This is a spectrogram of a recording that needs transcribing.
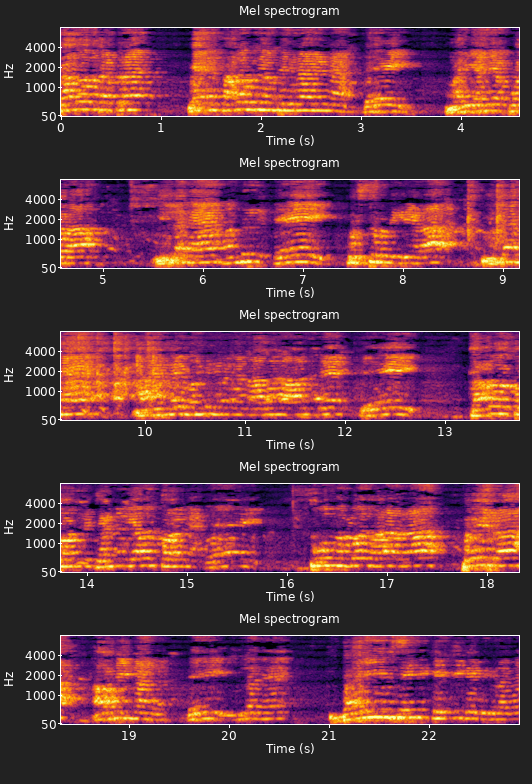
கதவை தட்டுறேன். எங்க தளபதி என்ன? டேய் மரியாதையா போடா. இல்லங்க வந்துருக்கு டேய் குடிச்சு வந்துக்கிறீங்களா? இல்லங்க நான் இந்த மாதிரி வந்துக்கிறேங்க. நான் தான் ஆண்டு டேய் கதவை திறந்து ஜன்னலையாவது திறங்க. டேய் தூங்கும் போது வராதா போயிடுறா. அப்படின்னாங்க. டேய் இல்லங்க. தயவு செய்து கெஞ்சி கேட்டுக்கிறாங்க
